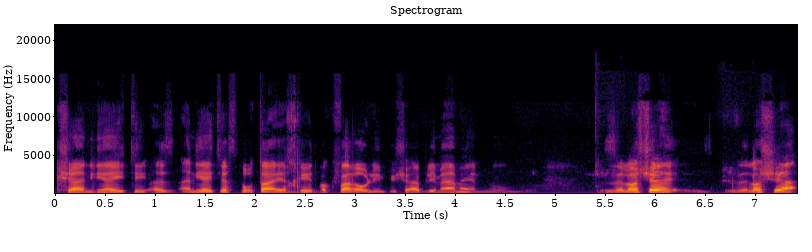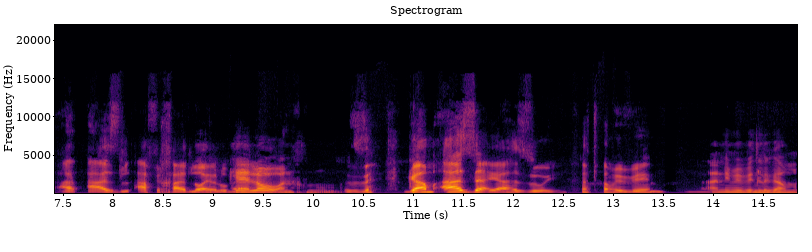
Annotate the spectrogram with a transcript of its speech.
כשאני הייתי, אז אני הייתי הספורטאי היחיד בכפר האולימפי שהיה בלי מאמן. זה לא ש... זה לא שאז אף אחד לא היה לו כן, מאמן. כן, לא, אנחנו... זה... גם אז זה היה הזוי, אתה מבין? אני מבין לגמרי.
